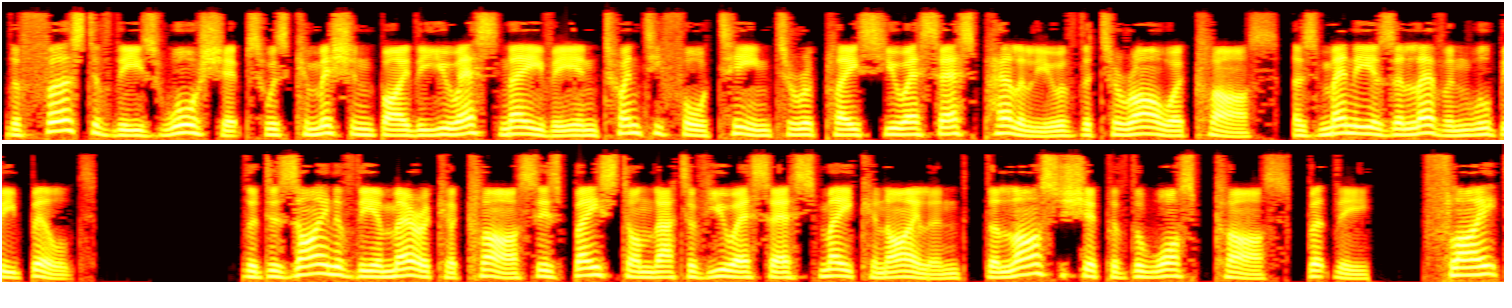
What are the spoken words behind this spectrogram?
The first of these warships was commissioned by the U.S. Navy in 2014 to replace USS Peleliu of the Tarawa class, as many as 11 will be built. The design of the America class is based on that of USS Makin Island, the last ship of the WASP class, but the Flight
